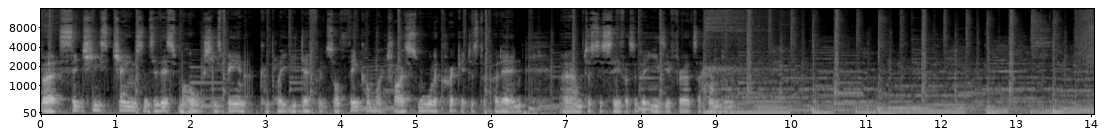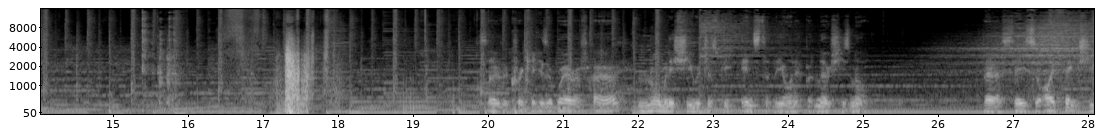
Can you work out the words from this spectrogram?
but since she's changed into this molt she's being completely different so I think I might try a smaller cricket just to put in um, just to see if that's a bit easier for her to handle So the cricket is aware of her. Normally she would just be instantly on it, but no, she's not. There, see, so I think she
